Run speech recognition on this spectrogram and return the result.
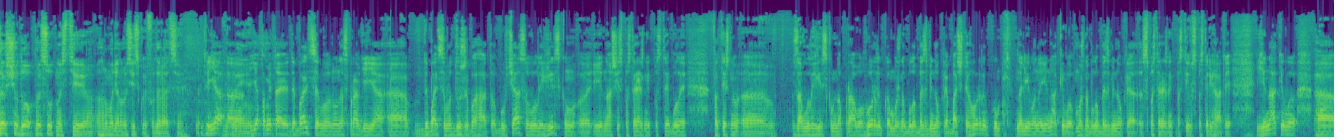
Це щодо присутності громадян Російської Федерації. Я, в е, я пам'ятаю Дебальцево. Ну насправді я е, в Дебальцево дуже багато був часу в Олегірському, е, і наші спостережні пости були фактично. За Вулигірськом направо Горлівка, можна було без бінокля бачити Горлівку, наліво на Єнаківо можна було без бінокля спостережних постів спостерігати Єнаківо. Е,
